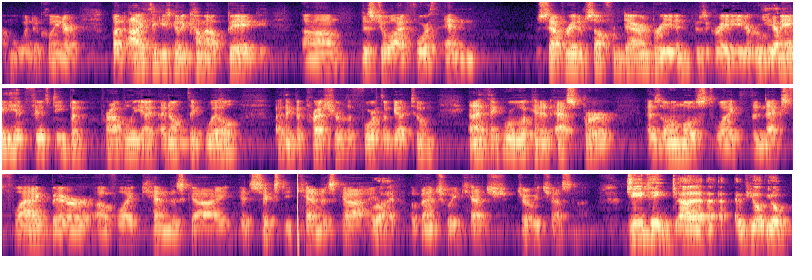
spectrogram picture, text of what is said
I'm a window cleaner, but I think he's going to come out big um, this July 4th and separate himself from Darron Breeden, who's a great eater who Yep. may hit 50, but probably I, I don't think will. I think the pressure of the fourth will get to him. And I think we're looking at Esper as almost like the next flag bearer of like, can this guy hit 60? Can this guy Right. eventually catch Joey Chestnut? Do you think uh, if you're, you're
